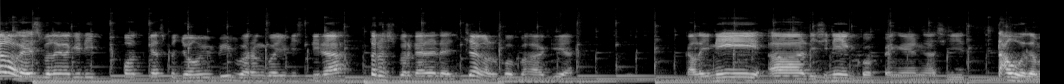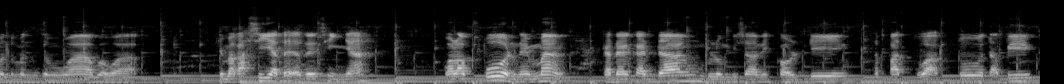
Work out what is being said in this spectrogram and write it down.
Halo guys, balik lagi di podcast Pejuang Mimpi bareng gue Yudhistira. Terus berkarya dan jangan lupa bahagia. Kali ini uh, di sini gue pengen ngasih tahu teman-teman semua bahwa terima kasih atas atensinya. Walaupun memang kadang-kadang belum bisa recording tepat waktu, tapi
